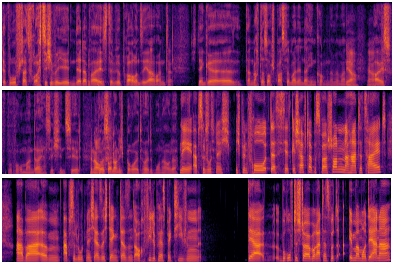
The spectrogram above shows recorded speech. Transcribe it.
der Berufsstand freut sich über jeden, der dabei ist, denn wir brauchen sie ja. Und ja. ich denke, äh, dann macht das auch Spaß, wenn man denn da hinkommt, ne? wenn man ja, weiß, worum man da sich hinzählt. Genau. Du hast auch noch nicht bereut heute, Mona, oder? Nee, absolut Bist nicht. Ich bin froh, dass ich es jetzt geschafft habe. Es war schon eine harte Zeit, aber ähm, absolut nicht. Also ich denke, da sind auch viele Perspektiven, der Beruf des Steuerberaters wird immer moderner.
